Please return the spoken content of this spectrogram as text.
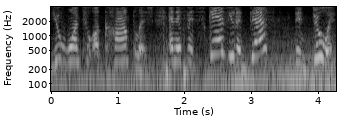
you want to accomplish. And if it scares you to death, then do it.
